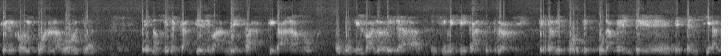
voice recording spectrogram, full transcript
que dejó de jugar a las bolsas, no sé la cantidad de bandejas que ganamos. O que el valor era insignificante, pero era deporte puramente esencial,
